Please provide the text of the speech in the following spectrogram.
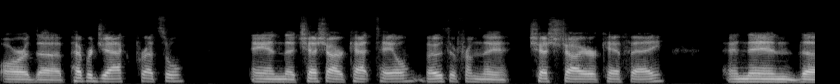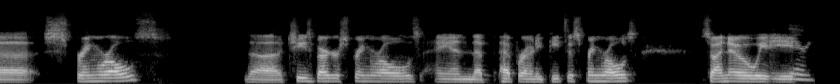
are the pepper jack pretzel and the Cheshire cattail. Both are from the Cheshire Cafe. And then the spring rolls, the cheeseburger spring rolls, and the pepperoni pizza spring rolls. So I know we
